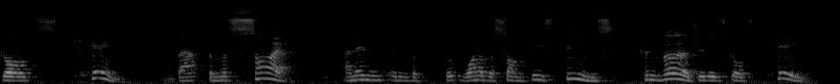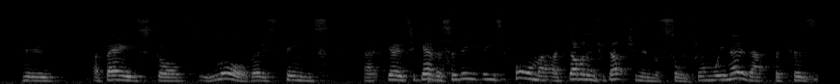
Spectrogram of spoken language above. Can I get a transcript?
God's king, about the Messiah. And in, in the one of the Psalms, these themes converge. It is God's king who obeys God's law. Those themes uh, go together. So the, these form a, double introduction in the Psalter, and we know that because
